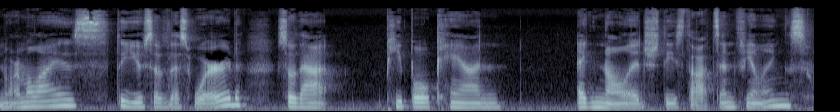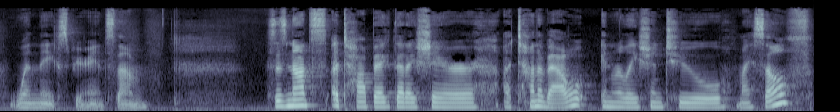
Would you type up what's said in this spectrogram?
normalize the use of this word so that people can acknowledge these thoughts and feelings when they experience them. This is not a topic that I share a ton about in relation to myself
